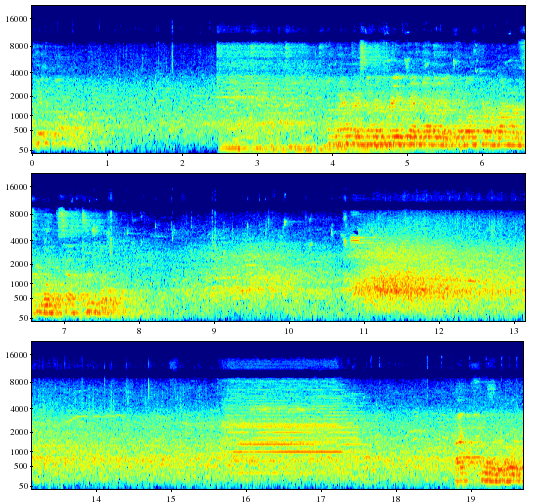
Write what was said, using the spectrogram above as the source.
For the Panthers, number three, Greg Elliott. For North Carolina, zero, Seth Trimble. Back for North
